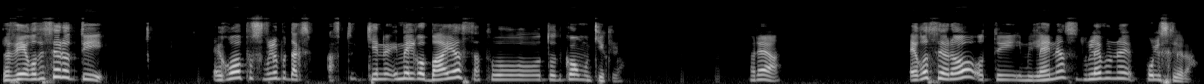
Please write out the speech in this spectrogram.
Δηλαδή, εγώ δεν θεωρώ ότι. Εγώ όπως βλέπω, εντάξει, αυτό, και είναι- είμαι λίγο biased από το δικό μου κύκλο. Ωραία. Εγώ θεωρώ ότι οι millennials δουλεύουν πολύ σκληρά.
